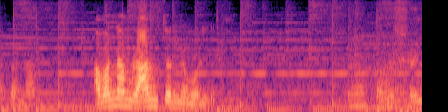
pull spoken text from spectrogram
আপনার নাম? আমার নাম রামচন্দ্র মল্লিক। অবশ্যই।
